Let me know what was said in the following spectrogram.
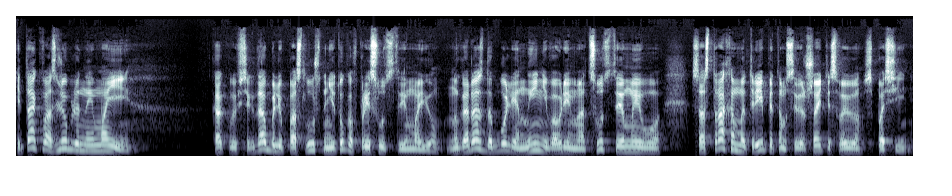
«Итак, возлюбленные мои, как вы всегда были послушны не только в присутствии моем, но гораздо более ныне, во время отсутствия моего, со страхом и трепетом совершайте свое спасение».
